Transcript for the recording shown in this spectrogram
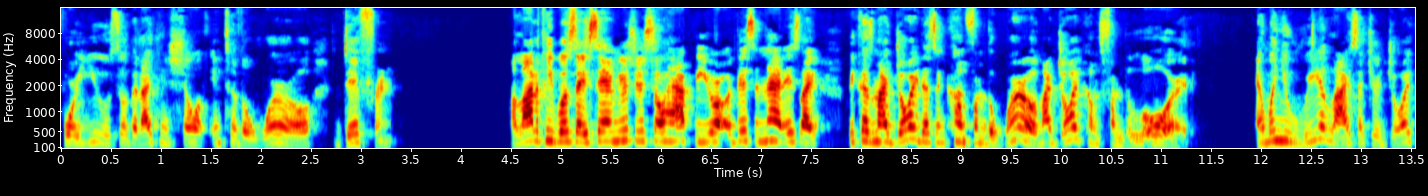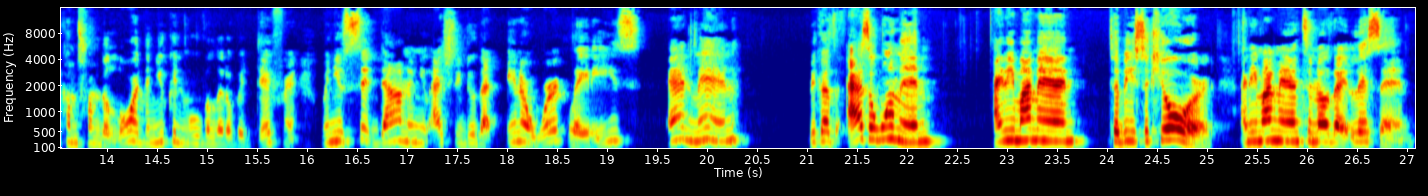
for you so that I can show up into the world different. A lot of people say, Sam, you're just so happy. You're this and that. It's like, because my joy doesn't come from the world. My joy comes from the Lord. And when you realize that your joy comes from the Lord, then you can move a little bit different. When you sit down and you actually do that inner work, ladies and men, because as a woman, I need my man to be secured. I need my man to know that, listen,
